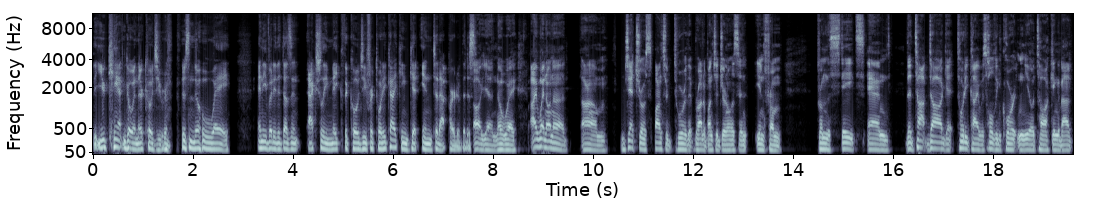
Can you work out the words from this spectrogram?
you can't go in their koji room. There's no way anybody that doesn't actually make the koji for Torikai can get into that part of the distillery. Oh yeah, no way. I went on a um, Jetro sponsored tour that brought a bunch of journalists in, in from from the states, and the top dog at Torikai was holding court and you know talking about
